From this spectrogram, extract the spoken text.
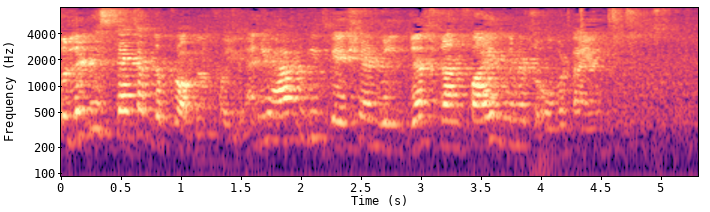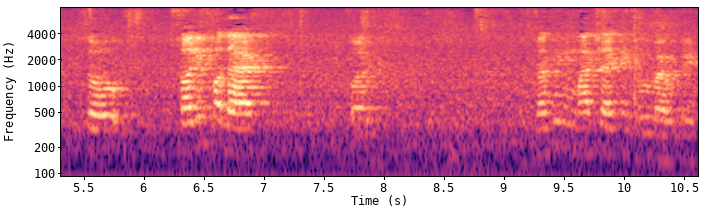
So let me set up the problem for you and you have to be patient. We'll just run 5 minutes overtime. So sorry for that but nothing much I can do about it.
